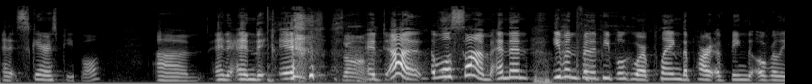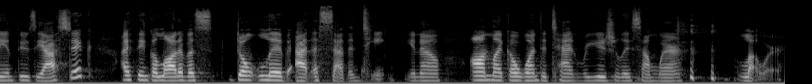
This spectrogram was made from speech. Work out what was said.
and it scares people. Um, and and it, some. it does well some, and then even for the people who are playing the part of being the overly enthusiastic, I think a lot of us don't live at a 17. You know, on like a 1 to 10, we're usually somewhere lower.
